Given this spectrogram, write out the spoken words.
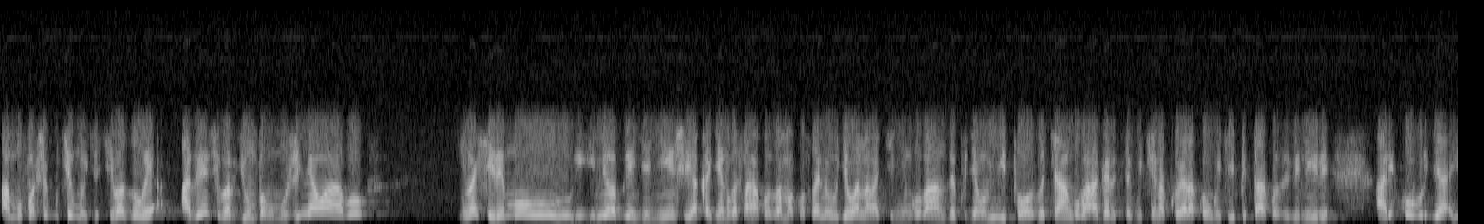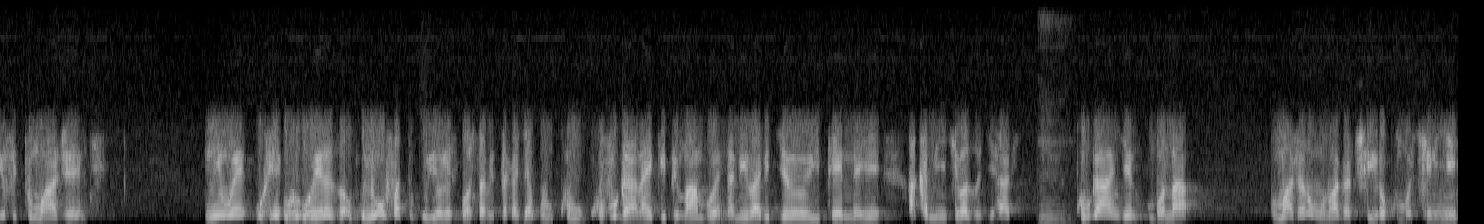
amufashe gukemura icyo kibazo we. Abenshi babyumva mu mujinya wabo ntibashyiremo inyurabwenge nyinshi akagenda ugasanga akoze amakosa niba ujya ubona abakinnyi ngo banze kujya mu myitozo cyangwa bahagaritse gukina kubera ko ngo ikipe itakoze ibi n'ibi ariko burya iyo ufite umu agenti ni we uhe- uhe- uhereza ni we ufata iyo responsabilite akajya kuvugana na ekipa impamvu wenda niba ari byo itemeye akamenya ikibazo gihari. Ku bwanjye mbona umaje ni umuntu w'agaciro ku mukinnyi.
